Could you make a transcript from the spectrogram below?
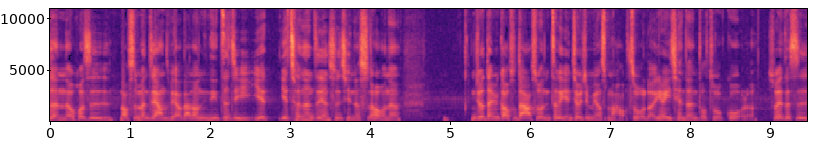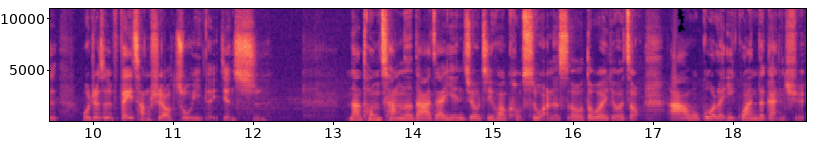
认了，或是老师们这样子表达，然后你自己也也承认这件事情的时候呢，你就等于告诉大家说你这个研究已经没有什么好做了，因为以前的人都做过了。所以这是我觉得是非常需要注意的一件事。那通常呢，大家在研究计划口试完的时候，都会有一种啊，我过了一关的感觉，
